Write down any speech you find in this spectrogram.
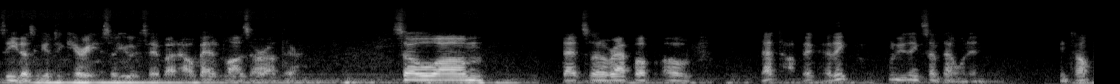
Z doesn't get to carry, so he would say about how bad laws are out there. So um, that's a wrap up of that topic. I think. Who do you think sent that one in? Can you tell?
